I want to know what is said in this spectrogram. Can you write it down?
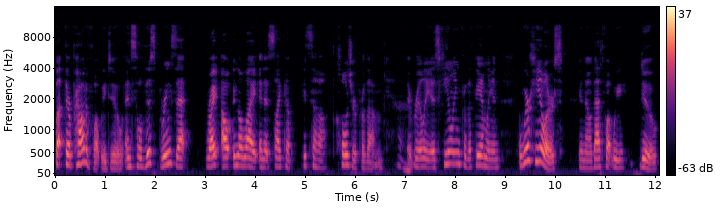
But they're proud of what we do. And so this brings that right out in the light and it's like a it's a closure for them. It really is healing for the family and we're healers you know that's what we do.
